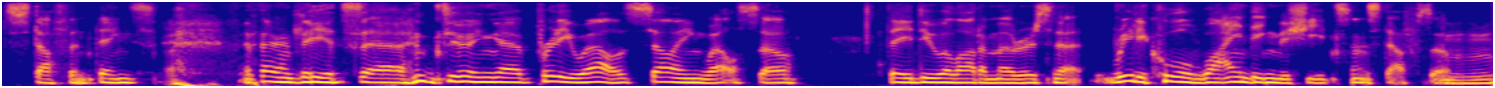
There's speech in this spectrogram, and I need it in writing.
stuff and things. Apparently, it's uh, doing uh, pretty well, it's selling well. So they do a lot of motors, uh, really cool winding machines and stuff. So, hmm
